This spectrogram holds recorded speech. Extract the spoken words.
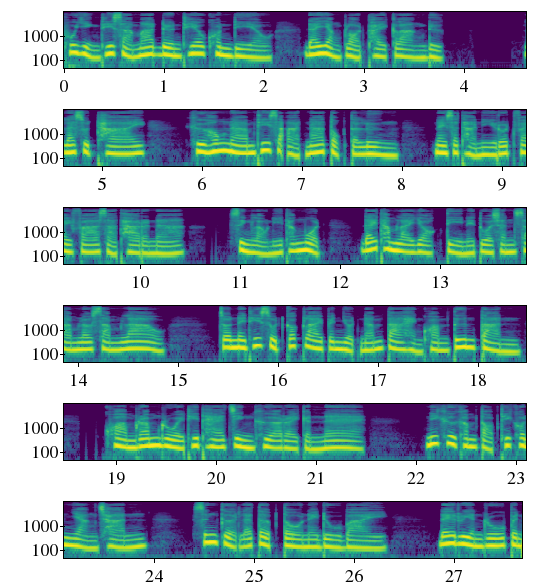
ผู้หญิงที่สามารถเดินเที่ยวคนเดียว ได้อย่างปลอดภัยกลางดึก และสุดท้าย คือห้องน้ำที่สะอาดน่าตกตะลึง ในสถานีรถไฟฟ้าสาธารณะ สิ่งเหล่านี้ทั้งหมดได้ทำลายหยอกตีในตัวฉันซ้ำแล้วซ้ำเล่า จนในที่สุดก็กลายเป็นหยดน้ำตาแห่งความตื้นตัน ความร่ำรวยที่แท้จริงคืออะไรกันแน่ นี่คือคำตอบที่คนอย่างฉัน ซึ่งเกิดและเติบโตในดูไบ ได้เรียนรู้เป็น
